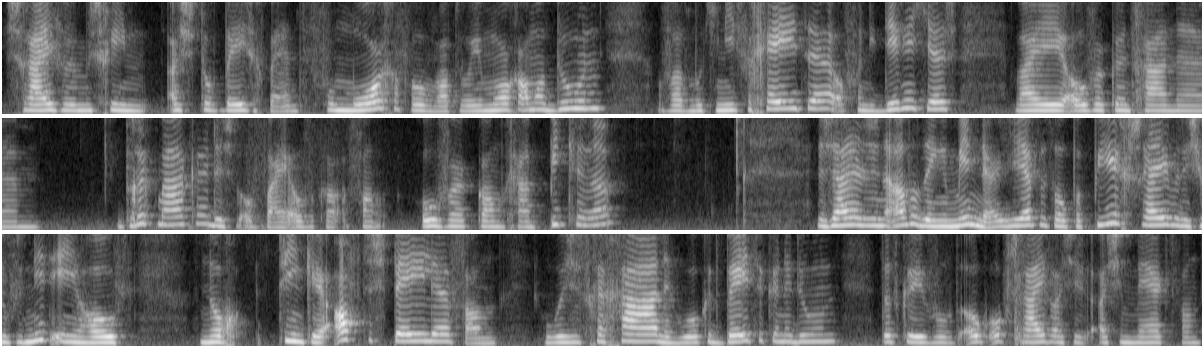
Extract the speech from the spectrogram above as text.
schrijven, misschien als je toch bezig bent voor morgen, voor wat wil je morgen allemaal doen, of wat moet je niet vergeten, of van die dingetjes waar je je over kunt gaan uh, druk maken, dus of waar je over kan, van, over kan gaan piekeren. Er zijn er dus een aantal dingen minder. Je hebt het op papier geschreven, dus je hoeft het niet in je hoofd nog tien keer af te spelen van hoe is het gegaan en hoe ik het beter kunnen doen. Dat kun je bijvoorbeeld ook opschrijven als je, als je merkt van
